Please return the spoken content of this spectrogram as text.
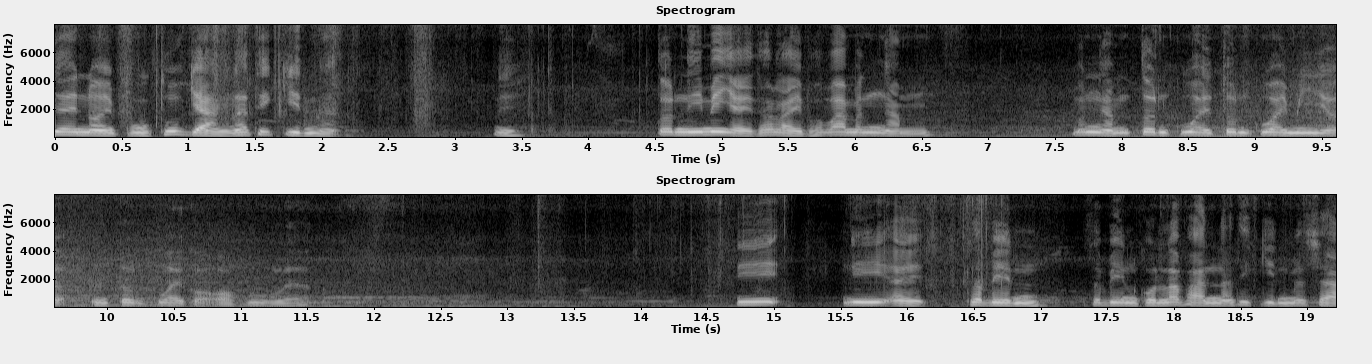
ยายหน่อยปลูกทุกอย่างนะที่กินน่ะ นี่ ต้นนี้ไม่ใหญ่เท่าไหร่เพราะว่ามันหงำมันหงำต้นกล้วย ต้นกล้วยมีเยอะ ต้นกล้วยก็ออกลูกแล้ว นี่นี่ไอ้สเบนสเบนคนละพันนะที่กินเมื่อเช้า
